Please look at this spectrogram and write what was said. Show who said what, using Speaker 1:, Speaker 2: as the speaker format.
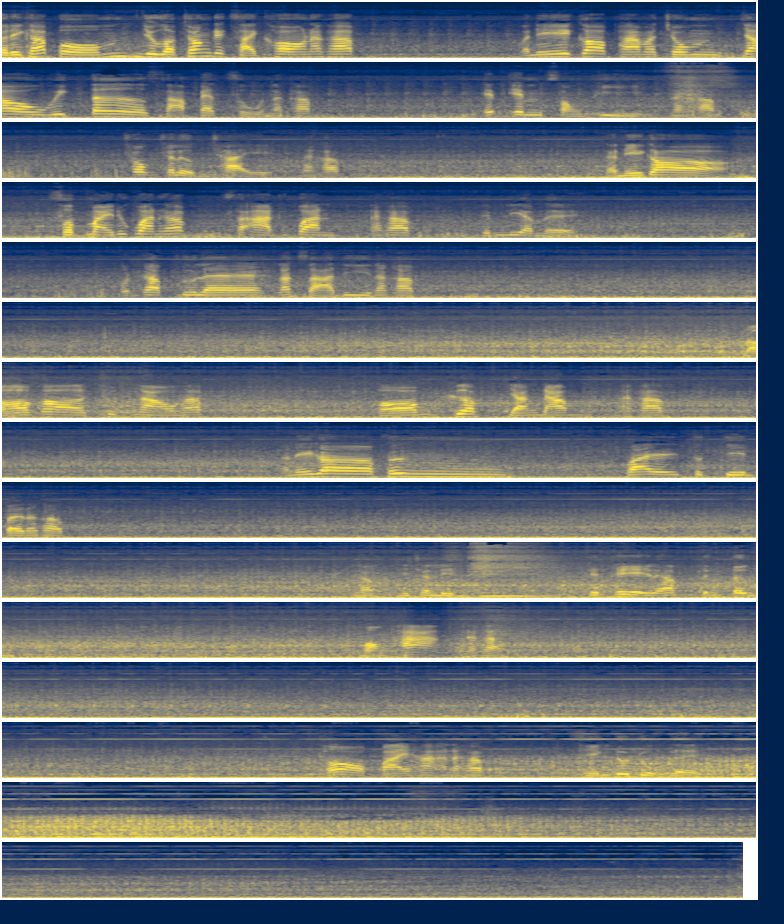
Speaker 1: สวัสดีครับผมอยู่กับช่องเด็กสายคลองนะครับ วันนี้ก็พามาชมเจ้าวิกเตอร์380 นะครับ FM 2P นะครับโชคเฉลิมชัยนะครับแต่นี้ก็สดใหม่ทุกวันครับ สะอาดทุกวันนะครับเรียบๆเลย คนขับดูแลรักษาดีนะครับล้อก็ชุบเงาครับ ร้อมเคลือบยางดำนะครับ อันนี้ก็เพิ่งไหวตุดจีนไปนะครับครับมิชลินเท่ๆเลยครับ ตึงๆ มองข้างนะครับ ท่อปลายหะนะครับ เสียงดุดุๆเลย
